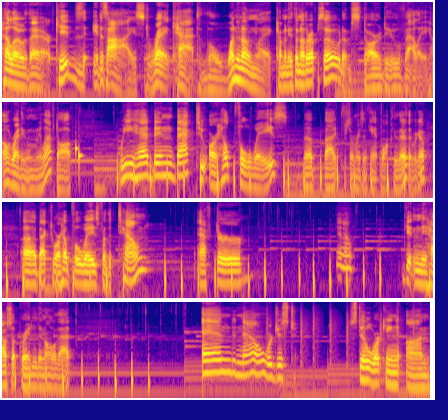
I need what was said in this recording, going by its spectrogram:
Hello there, kids. It is I, Stray Cat, the one and only, coming with another episode of Stardew Valley. Alrighty, when we left off, we had been back to our helpful ways. Uh, I, for some reason, can't walk through there. There we go. Uh, back to our helpful ways for the town after, you know, getting the house upgraded and all of that. And now we're just still working on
